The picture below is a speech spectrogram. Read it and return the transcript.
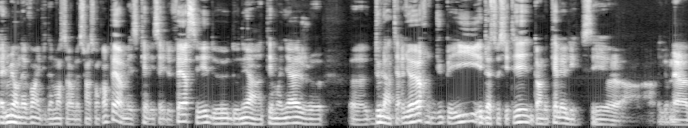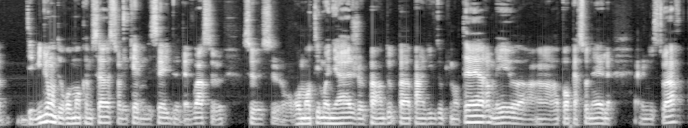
elle met en avant évidemment sa relation à son grand-père, mais ce qu'elle essaye de faire, c'est de donner un témoignage euh, euh, de l'intérieur, du pays et de la société dans lequel elle est. C'est euh, il y en a des millions de romans comme ça sur lesquels on essaye d'avoir ce, ce, ce roman témoignage, pas un, pas, pas un livre documentaire, mais euh, un rapport personnel à une histoire.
